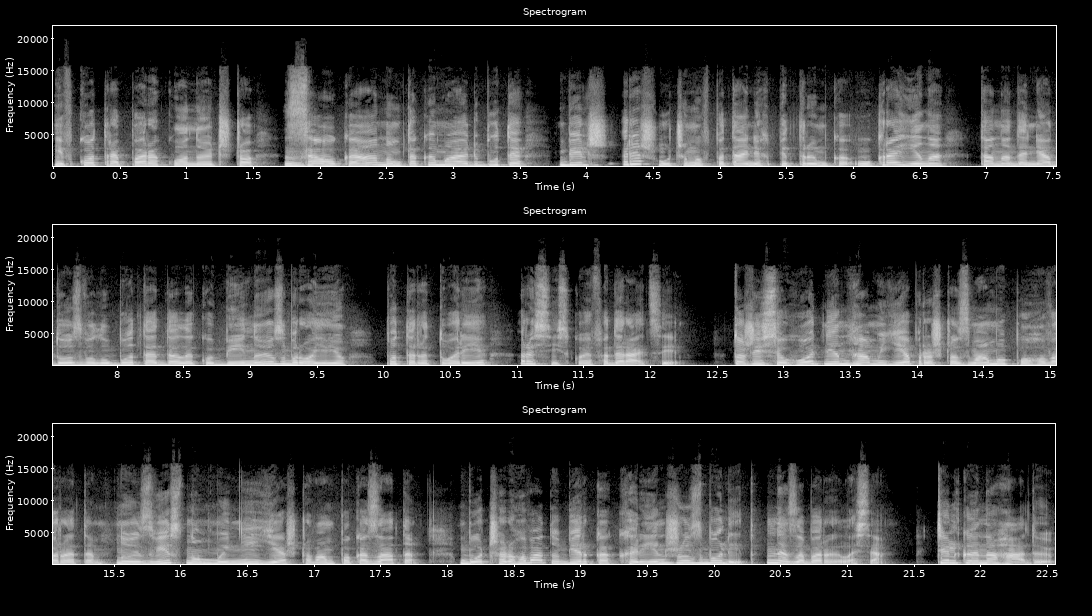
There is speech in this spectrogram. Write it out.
і вкотре переконують, що за океаном таки мають бути більш рішучими в питаннях підтримки України та надання дозволу бити далекобійною зброєю по території Російської Федерації. Тож і сьогодні нам є про що з вами поговорити. Ну і звісно, мені є що вам показати, бо чергова добірка крінжу з боліт не забарилася. Тільки нагадую,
